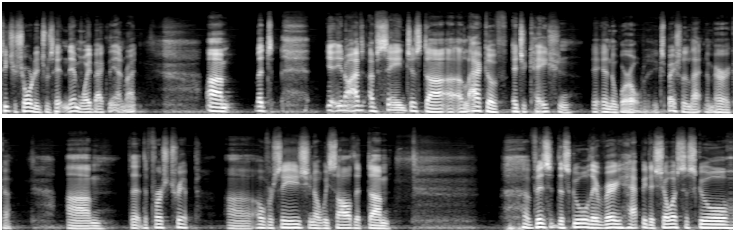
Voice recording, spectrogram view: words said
teacher shortage was hitting them way back then, right? Um, but you know, I've I've seen just uh, a- lack of education in the world, especially Latin America. Um, the the first trip uh, overseas, you know, we saw that. Um, visit the school. They were very happy to show us the school.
